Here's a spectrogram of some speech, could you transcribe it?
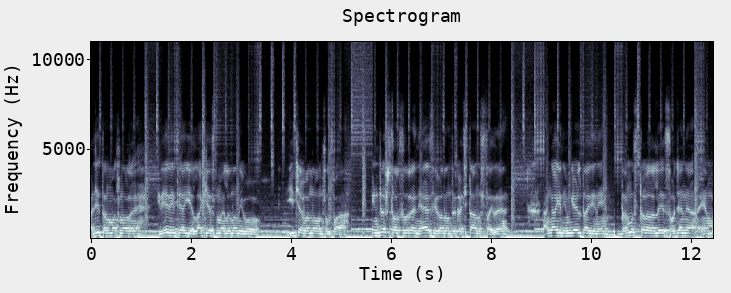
ಅಜಿತ್ ಹನುಮಕ್ನವ್ರೆ ಇದೇ ರೀತಿಯಾಗಿ ಎಲ್ಲ ಕೇಸ್ ಮೇಲೂ ನೀವು ಈಚೆ ಬಂದು ಒಂದು ಸ್ವಲ್ಪ ಇಂಟ್ರೆಸ್ಟ್ ತೋರಿಸಿದ್ರೆ ನ್ಯಾಯ ಸಿಗೋದಂತ ಖಚಿತ ಅನ್ನಿಸ್ತಾ ಇದೆ. ಹಂಗಾಗಿ ನಿಮ್ಗೆ ಹೇಳ್ತಾ ಇದ್ದೀನಿ, ಧರ್ಮಸ್ಥಳದಲ್ಲಿ ಸೌಜನ್ಯ ಎಂಬ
